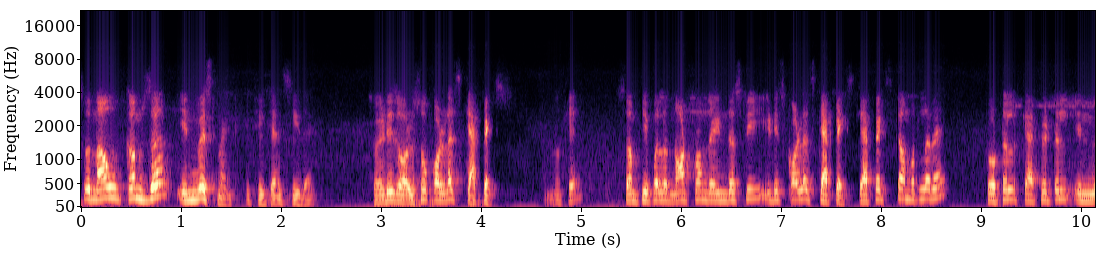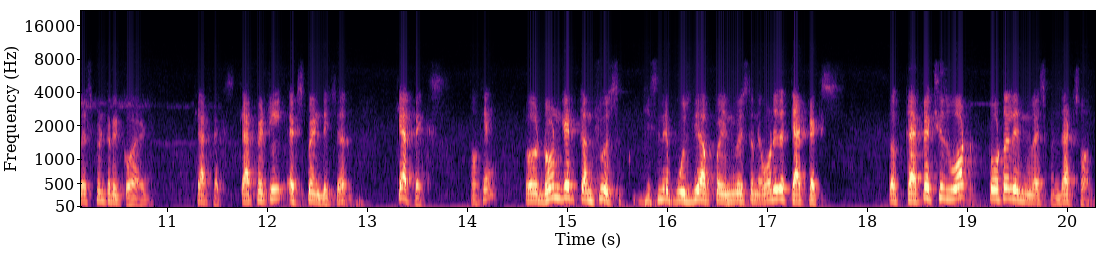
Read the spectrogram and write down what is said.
so now comes the investment if you can see that so it is also called as capex okay some people are not from the industry it is called as capex capex का मतलब है total capital investment required capex capital expenditure capex okay so don't get confused किसी ने पूछ दिया आपको investor ने what is the capex so capex is what total investment that's all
